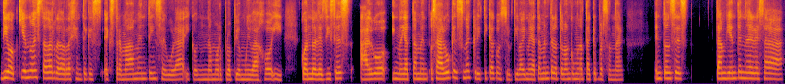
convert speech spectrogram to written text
Digo, ¿quién no ha estado alrededor de gente que es extremadamente insegura y con un amor propio muy bajo y cuando les dices algo inmediatamente, o sea, algo que es una crítica constructiva, inmediatamente lo toman como un ataque personal? Entonces, también tener esa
